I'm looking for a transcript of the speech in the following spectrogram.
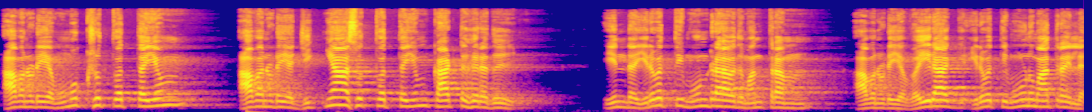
அவனுடைய முமுட்சுத்துவத்தையும் அவனுடைய ஜிக்யாசுத்துவத்தையும் காட்டுகிறது. இந்த இருபத்தி மூன்றாவது மந்திரம் அவனுடைய வைராக்கியம் இருபத்தி மூணு மாத்திரம் இல்லை.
